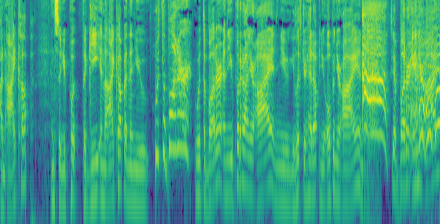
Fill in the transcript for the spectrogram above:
an eye cup. And so you put the ghee in the eye cup, and then you with the butter. with the butter, and then you put it on your eye, and then you, you lift your head up and you open your eye, and Ah! you have butter in your eye.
